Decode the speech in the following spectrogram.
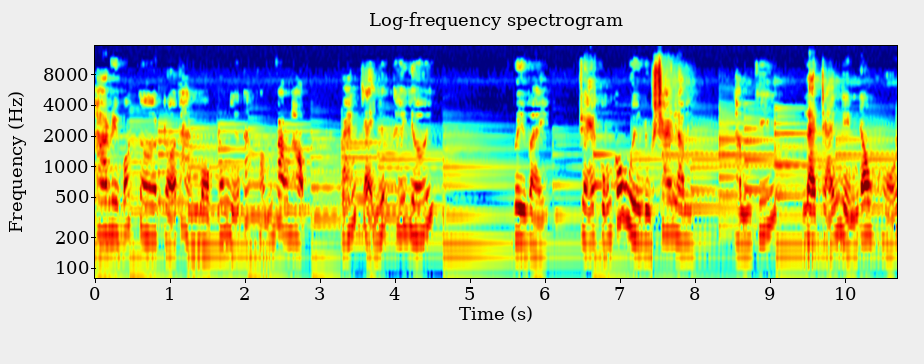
Harry Potter trở thành một trong những tác phẩm văn học bán chạy nhất thế giới. Vì vậy, trẻ cũng có quyền được sai lầm, thậm chí là trải nghiệm đau khổ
